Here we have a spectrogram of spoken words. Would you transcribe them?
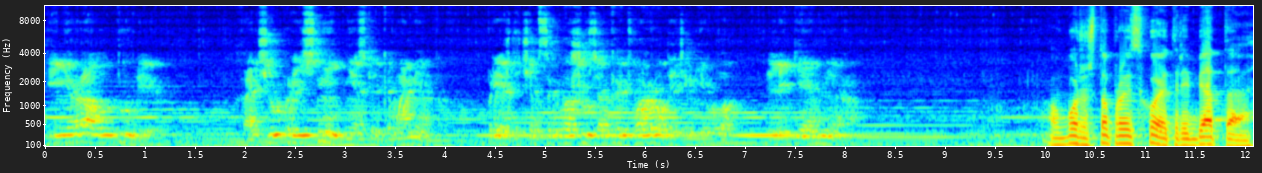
генералу Тулию. Хочу прояснить несколько моментов, прежде чем соглашусь открыть ворот этим его легионерам. О боже, что происходит, ребята?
